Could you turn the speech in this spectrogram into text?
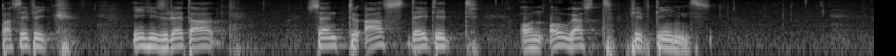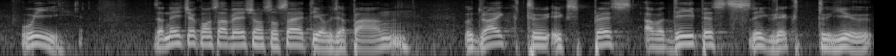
Pacific, in his letter sent to us dated on August 15th. We, the Nature Conservation Society of Japan, would like to express our deepest regret to you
